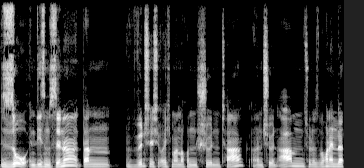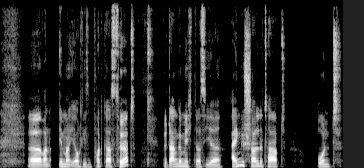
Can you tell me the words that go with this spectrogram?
So, in diesem Sinne, dann wünsche ich euch mal noch einen schönen Tag, einen schönen Abend, schönes Wochenende, äh, wann immer ihr auch diesen Podcast hört. Bedanke mich, dass ihr eingeschaltet habt und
